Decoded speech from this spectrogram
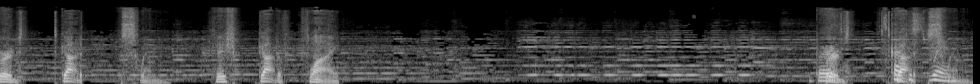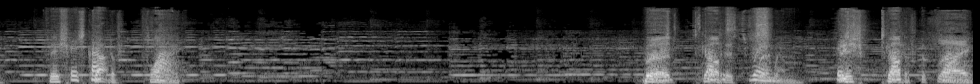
Birds gotta swim. Fish gotta fly. Birds gotta swim. Fish, Fish gotta, fly. Birds gotta swim. Fish gotta fly.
